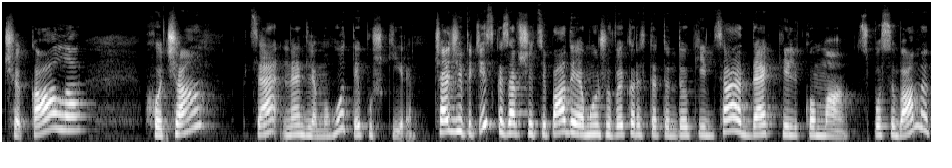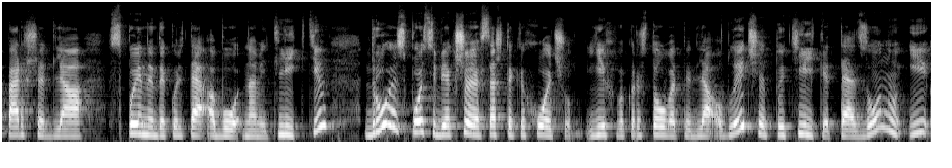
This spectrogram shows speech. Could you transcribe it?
чекала. Хоча це не для мого типу шкіри. ChatGPT сказав, що ці пади я можу використати до кінця декількома способами: перше для спини, декольте або навіть ліктів. Другий спосіб, якщо я все ж таки хочу їх використовувати для обличчя, то тільки Т-зону і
